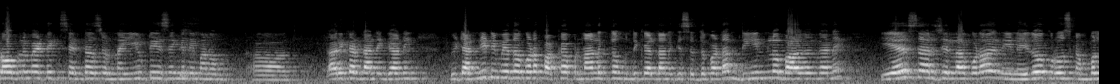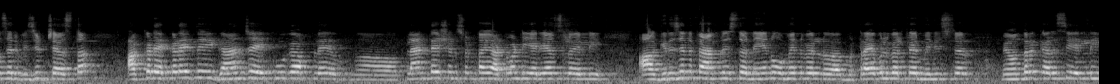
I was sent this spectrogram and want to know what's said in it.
ప్రాబ్లమాటిక్ సెంటర్స్ ఉన్నాయి ఈ టీజింగ్ని మనం అరికట్టడానికి కానీ వీటన్నిటి మీద కూడా పక్కా ప్రణాళికతో ముందుకెళ్ళడానికి సిద్ధపడ్డాం. దీనిలో భాగంగానే ఏఎస్ఆర్ జిల్లా కూడా నేను ఏదో ఒక రోజు కంపల్సరీ విజిట్ చేస్తా. అక్కడ ఎక్కడైతే ఈ గాంజా ఎక్కువగా ప్లే ప్లాంటేషన్స్ ఉంటాయో అటువంటి ఏరియాస్లో వెళ్ళి ఆ గిరిజన ఫ్యామిలీస్తో నేను women well tribal welfare minister మేమందరం కలిసి వెళ్ళి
